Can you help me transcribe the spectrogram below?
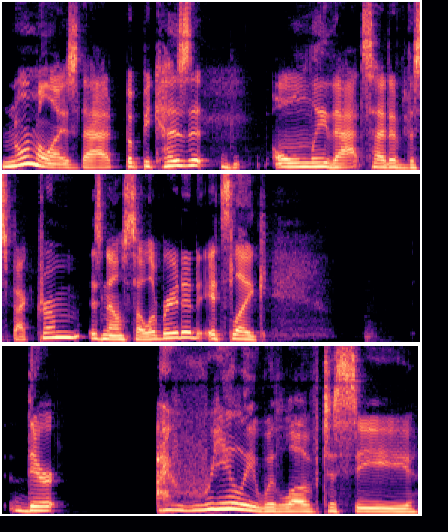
normalize that, but because it only that side of the spectrum is now celebrated, it's like there I really would love to see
